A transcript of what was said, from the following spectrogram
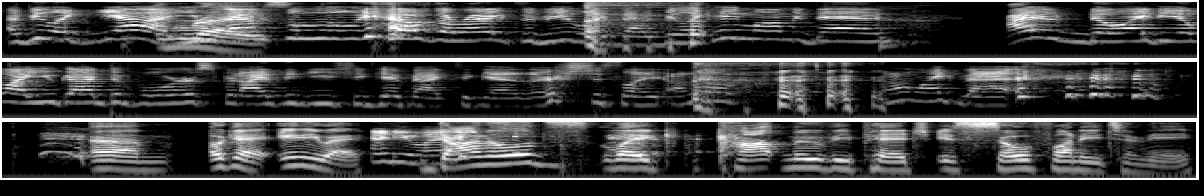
I'd be like, yeah, you Right. absolutely have the right to be like that. I'd be like, hey, mom and dad, I have no idea why you got divorced, but I think you should get back together. It's just like I don't, I don't like that. um. Okay. Anyway. Anyway. Donald's like cop movie pitch is so funny to me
